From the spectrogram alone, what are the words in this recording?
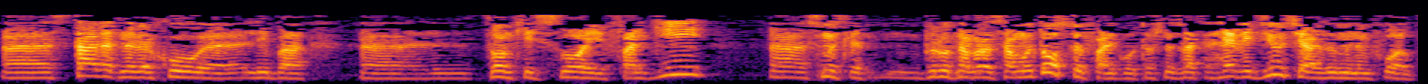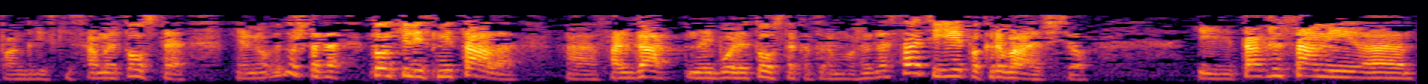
э, ставят наверху э, либо Э, тонкий слой фольги, э, в смысле, берут, наоборот, самую толстую фольгу, то, что называется heavy duty aluminum foil по-английски, самая толстая, я имею в виду, что это тонкий лист металла, э, фольга наиболее толстая, которую можно достать, и ей покрывает все. И также сами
